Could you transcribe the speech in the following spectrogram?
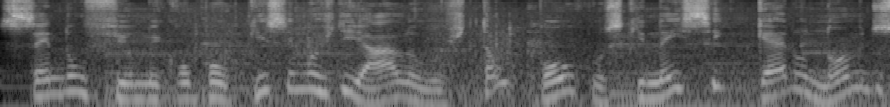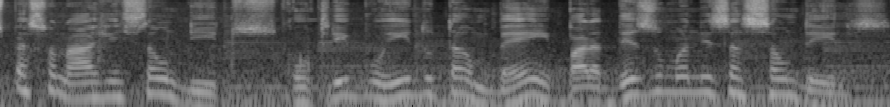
Sendo um filme com pouquíssimos diálogos, tão poucos que nem sequer o nome dos personagens são ditos, contribuindo também para a desumanização deles.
